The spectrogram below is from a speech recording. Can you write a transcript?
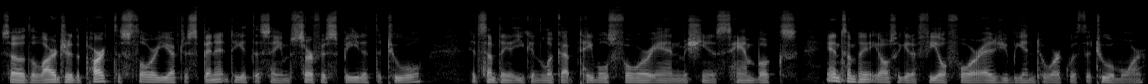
So the larger the part, the slower you have to spin it to get the same surface speed at the tool. It's something that you can look up tables for in machinist handbooks, and something that you also get a feel for as you begin to work with the tool more.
